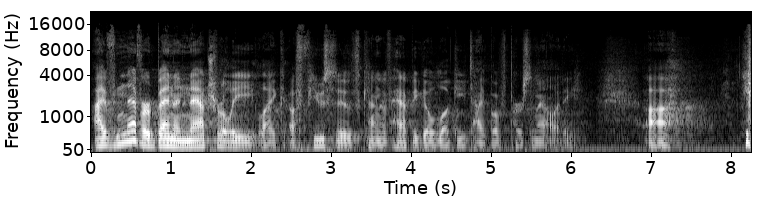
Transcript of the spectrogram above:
I've never been a naturally like effusive, kind of happy-go-lucky type of personality. Uh,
